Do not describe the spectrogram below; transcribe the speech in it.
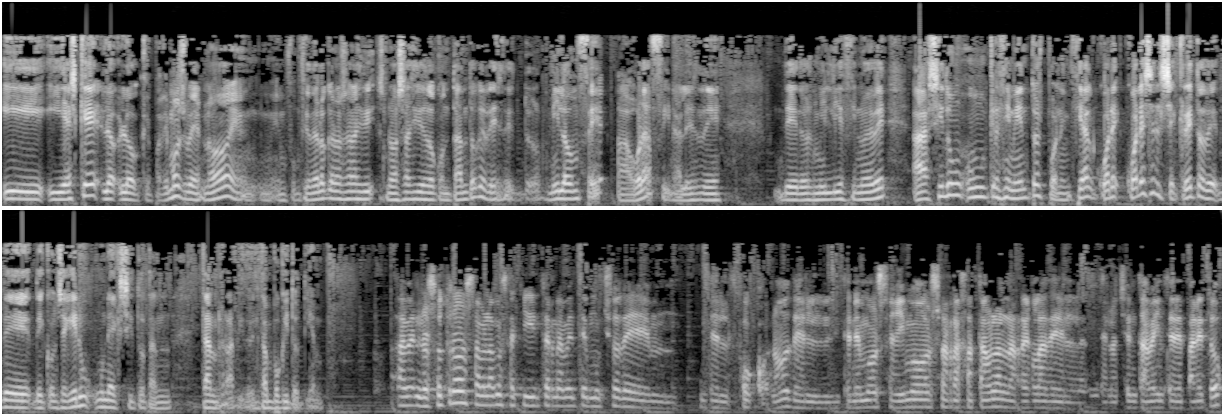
Y, y es que lo, lo, que podemos ver, ¿no? En, en función de lo que nos, has, nos has ido contando, que desde 2011, ahora, finales de, de 2019 ha sido un, crecimiento exponencial. ¿Cuál es, el secreto de, conseguir un éxito tan, tan rápido, en tan poquito tiempo? A ver, nosotros hablamos aquí internamente mucho de, del foco, ¿no? Del, tenemos, seguimos a rajatabla la regla del, del 80-20 de Pareto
